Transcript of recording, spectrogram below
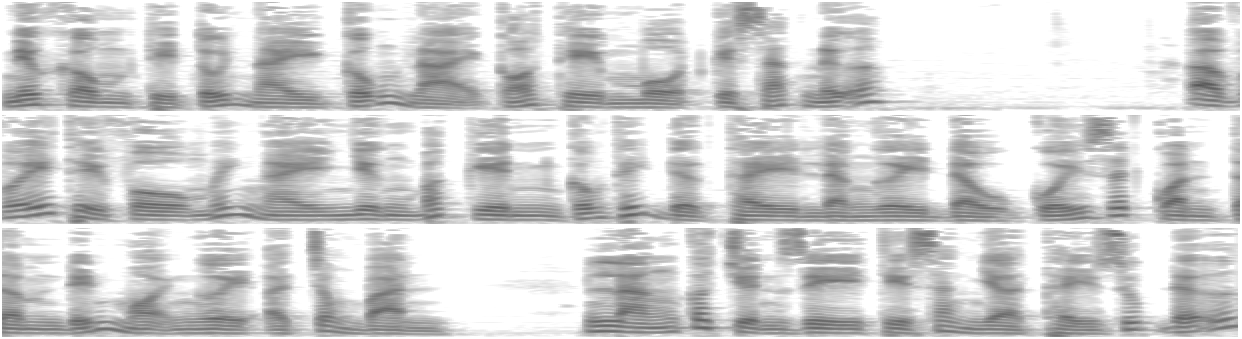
nếu không thì tối nay cũng lại có thêm một cái xác nữa. Ở với thầy phụ mấy ngày nhưng Bắc Kiên cũng thấy được thầy là người đầu cuối rất quan tâm đến mọi người ở trong bản. Làng có chuyện gì thì sang nhờ thầy giúp đỡ.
